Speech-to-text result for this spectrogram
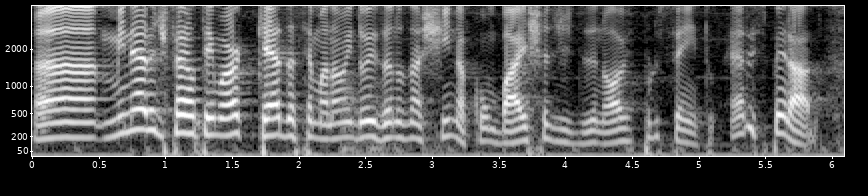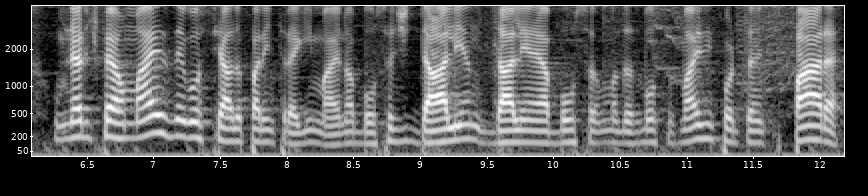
Uh, minério de ferro tem maior queda semanal em dois anos na China, com baixa de 19%. Era esperado. O minério de ferro mais negociado para entrega em maio na bolsa de Dalian. Dalian é a bolsa, uma das bolsas mais importantes para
